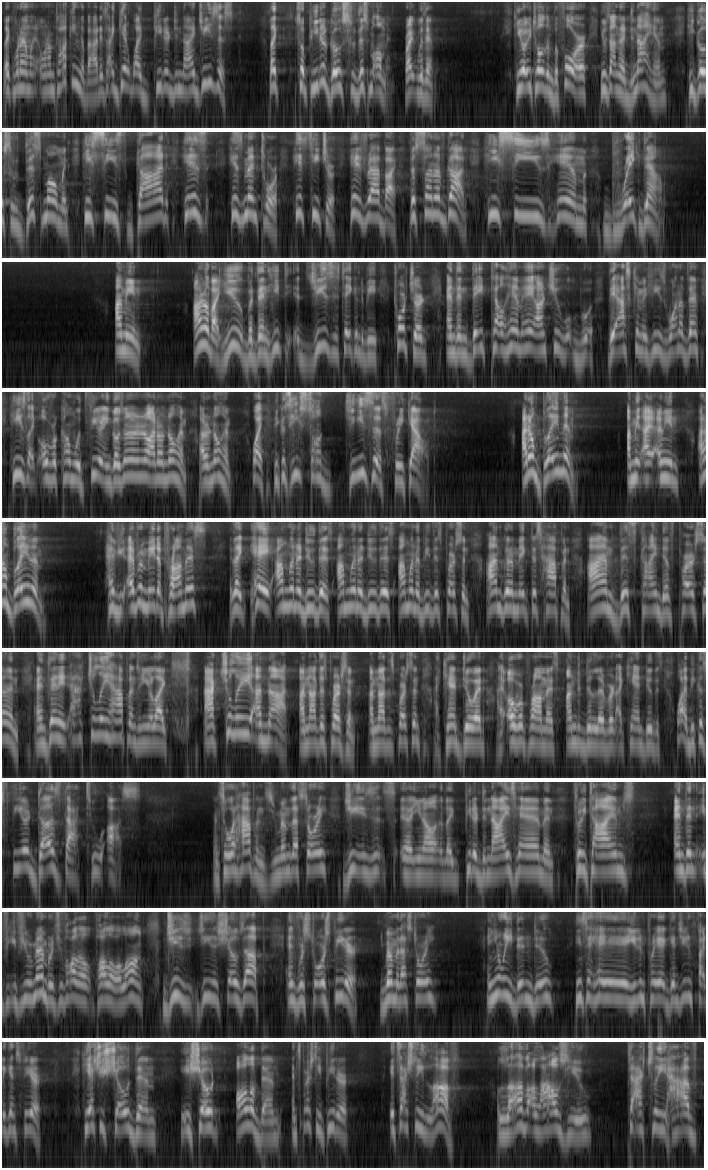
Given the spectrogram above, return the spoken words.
Like what I'm, what I'm talking about is I get why Peter denied Jesus. Like, so Peter goes through this moment, right, with him. He already told him before he was not going to deny him. He goes through this moment. He sees God, his, his mentor, his teacher, his rabbi, the Son of God. He sees him break down. I mean, I don't know about you, but then he, Jesus is taken to be tortured, and then they tell him, "Hey, aren't you?" They ask him if he's one of them. He's like overcome with fear, and he goes, "No, no, no, I don't know him. I don't know him." Why? Because he saw Jesus freak out. I don't blame him. I mean, I, I mean, I don't blame him. Have you ever made a promise like, hey, I'm going to do this. I'm going to do this. I'm going to be this person. I'm going to make this happen. I'm this kind of person. And then it actually happens, and you're like, actually, I'm not. I'm not this person. I'm not this person. I can't do it. I overpromise, underdelivered. I can't do this. Why? Because fear does that to us. And so what happens? You remember that story? Jesus, uh, you know, like Peter denies him and three times. And then if, if you remember, if you follow, follow along, Jesus, Jesus shows up and restores Peter. You remember that story? And you know what he didn't do? He didn't say, hey, hey, hey, you didn't pray against, you didn't fight against fear. He actually showed them, he showed all of them, and especially Peter, it's actually love. Love allows you to actually have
